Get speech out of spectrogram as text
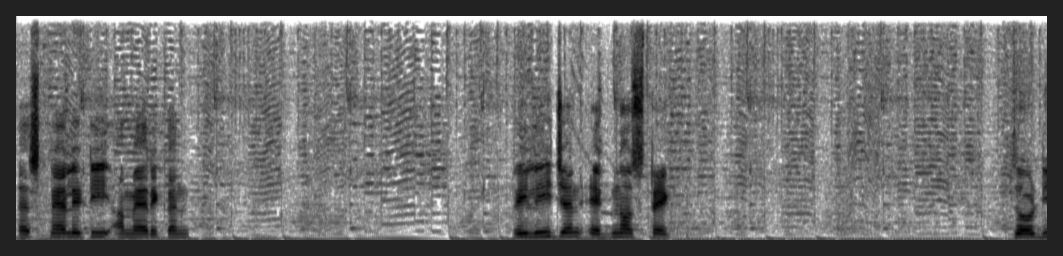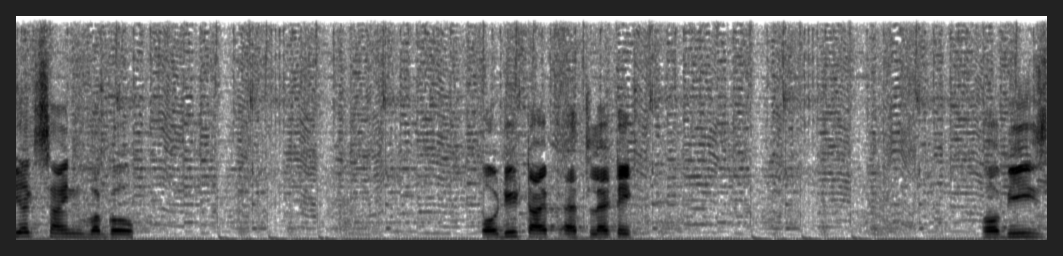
Nationality American. Religion agnostic. Zodiac sign Virgo. Body type athletic. Hobbies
